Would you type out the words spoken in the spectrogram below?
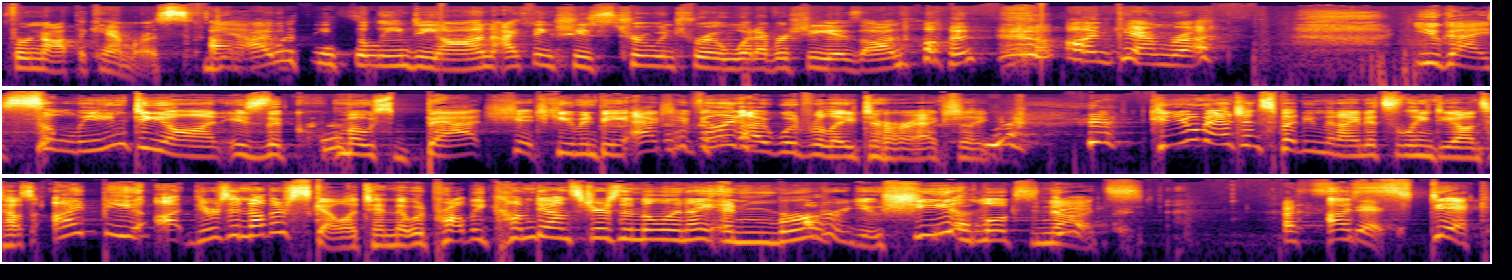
for not the cameras. Um, I would think Celine Dion. I think she's true and true, whatever she is on on, on camera. You guys, Celine Dion is the most batshit human being. Actually, I feel like I would relate to her. Actually, you imagine spending the night at Celine Dion's house? I'd be. Uh, there's another skeleton that would probably come downstairs in the middle of the night and murder you. She looks nuts. A A stick. stick.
